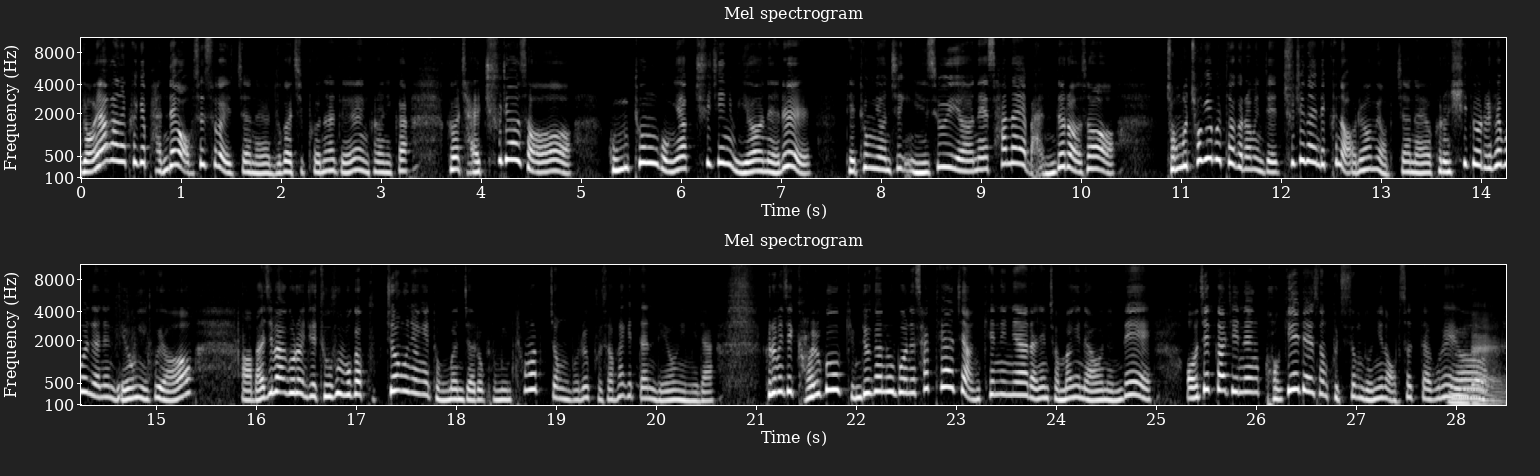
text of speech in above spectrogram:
여야 간에 크게 반대가 없을 수가 있잖아요. 누가 집권하든. 그러니까 그걸 잘 추려서 공통공약 추진위원회를 대통령 측 인수위원회 산하에 만들어서 정부 초기부터 그러면 이제 추진하는데 큰 어려움이 없잖아요. 그런 시도를 해보자는 내용이고요. 어, 마지막으로 이제 두 후보가 국정 운영의 동반자로 국민 통합 정부를 구성하겠다는 내용입니다. 그러면 이제 결국 김동연 후보는 사퇴하지 않겠느냐라는 전망이 나오는데 어제까지는 거기에 대해서는 구체적 논의는 없었다고 해요. 네.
